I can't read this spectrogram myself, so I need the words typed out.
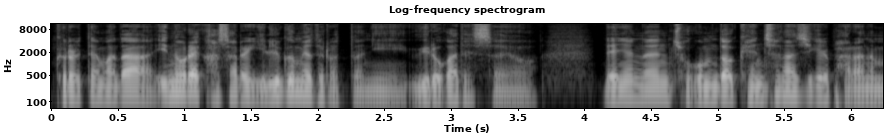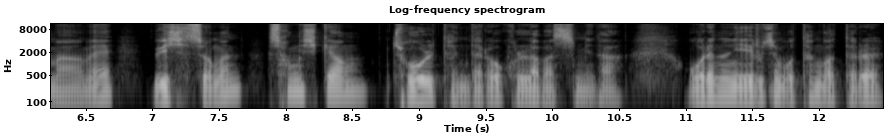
그럴 때마다 이 노래 가사를 읽으며 들었더니 위로가 됐어요. 내년은 조금 더 괜찮아지길 바라는 마음에 위시송은 성시경 좋을 텐데로 골라봤습니다. 올해는 이루지 못한 것들을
